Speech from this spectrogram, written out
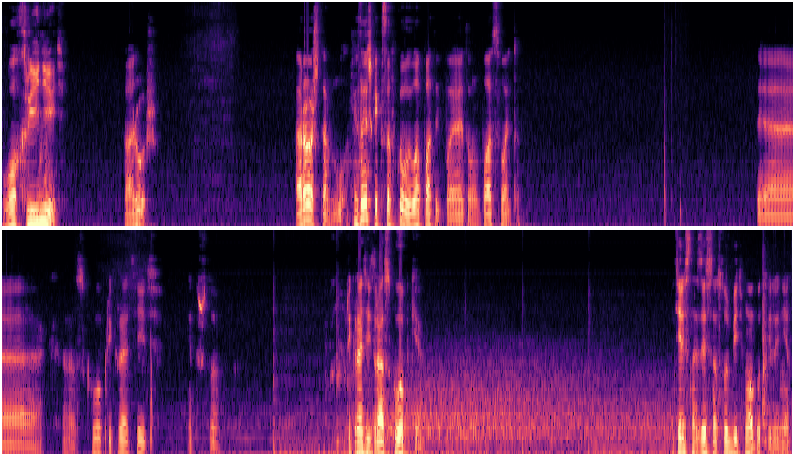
Охренеть! Хорош. Хорош там. Знаешь, как совковой лопатой по этому, по асфальту. Так, раско прекратить. Это что? Прекратить раскопки. Интересно, здесь нас убить могут или нет?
